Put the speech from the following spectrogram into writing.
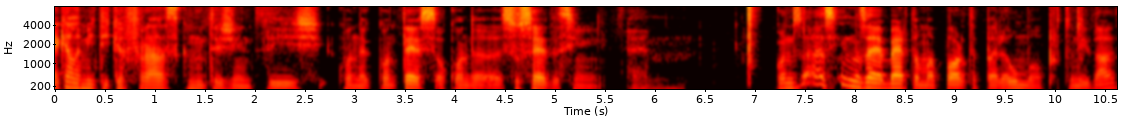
aquela mítica frase que muita gente diz quando acontece ou quando sucede assim. Um, quando assim nos é aberta uma porta para uma oportunidade,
